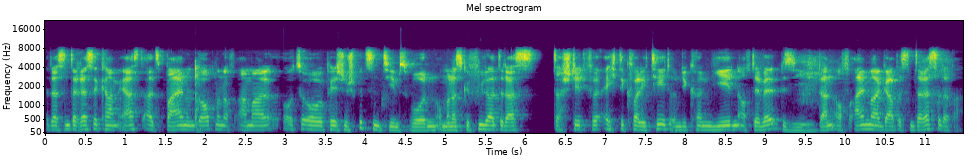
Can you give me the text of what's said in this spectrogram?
Das Interesse kam erst, als Bayern und Dortmund auf einmal zu europäischen Spitzenteams wurden und man das Gefühl hatte, dass das steht für echte Qualität und die können jeden auf der Welt besiegen. Dann auf einmal gab es Interesse daran.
